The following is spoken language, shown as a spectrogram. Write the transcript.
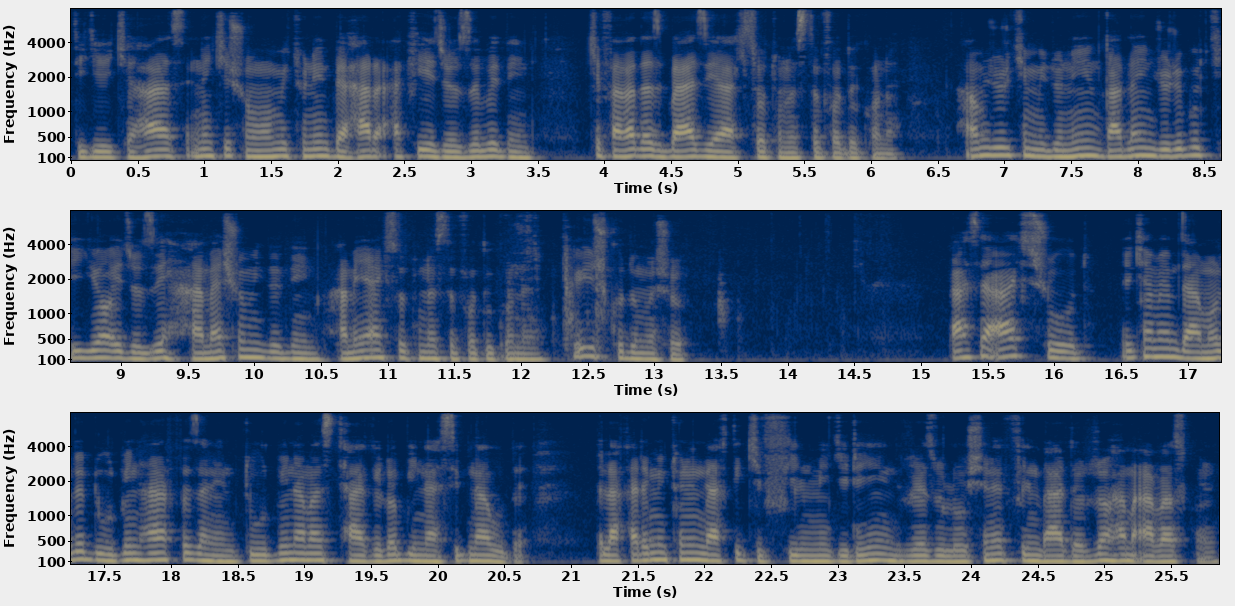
دیگه که هست اینه که شما می‌تونید به هر اپی اجازه بدین که فقط از بعضی عکساتون استفاده کنه. همونجوری که می‌دونین قبلا اینجوری بود که یا اجازه همهشو می‌دادین همه عکساتون استفاده کنه یا هیچ کدومشو. بحث عکس شد. یکم هم در مورد دوربین حرف بزنین دوربین هم از تغییرها نصیب نبوده. بالاخره می‌تونین وقتی که فیلم می‌گیرین رزولوشن فیلم برداری رو هم عوض کنین.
